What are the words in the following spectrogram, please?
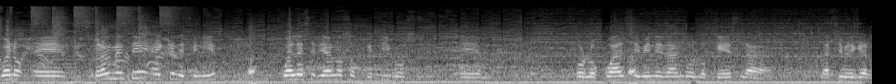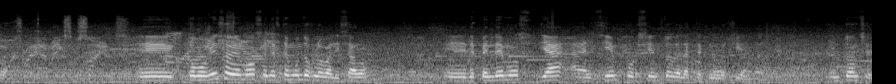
Bueno, eh, realmente hay que definir cuáles serían los objetivos. Eh, por lo cual se viene dando lo que es la, la ciberguerra. Eh, como bien sabemos, en este mundo globalizado eh, dependemos ya al 100% de la tecnología. Entonces,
